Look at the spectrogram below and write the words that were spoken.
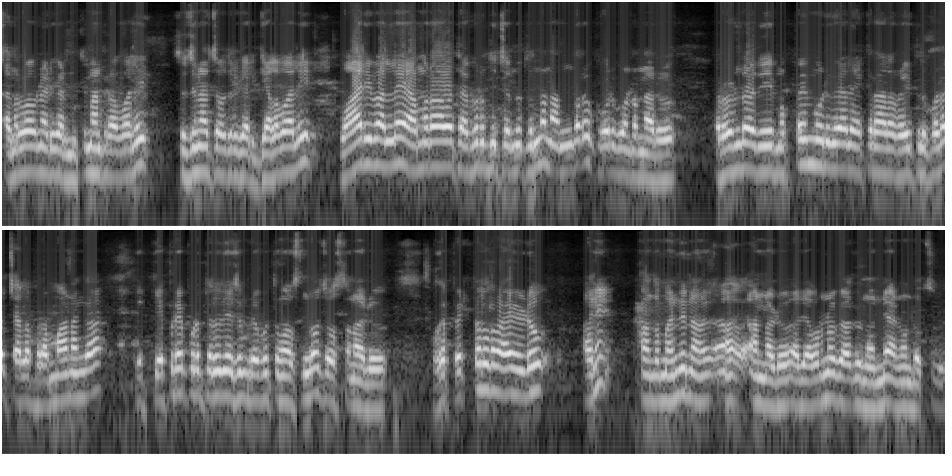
చంద్రబాబు నాయుడు గారు ముఖ్యమంత్రి అవ్వాలి సుజనా చౌదరి గారు గెలవాలి వారి వల్లే అమరావతి అభివృద్ధి చెందుతుందని అందరూ కోరుకుంటున్నారు. రెండోది ముప్పై మూడు వేల ఎకరాల రైతులు కూడా చాలా బ్రహ్మాండంగా ఎప్పుడెప్పుడు తెలుగుదేశం ప్రభుత్వం వస్తుందో చూస్తున్నాడు. ఒక పిట్టల రాయుడు అని కొంతమంది నా- అన్నాడు అది ఎవరినో కాదు నన్నే అని ఉండొచ్చు.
